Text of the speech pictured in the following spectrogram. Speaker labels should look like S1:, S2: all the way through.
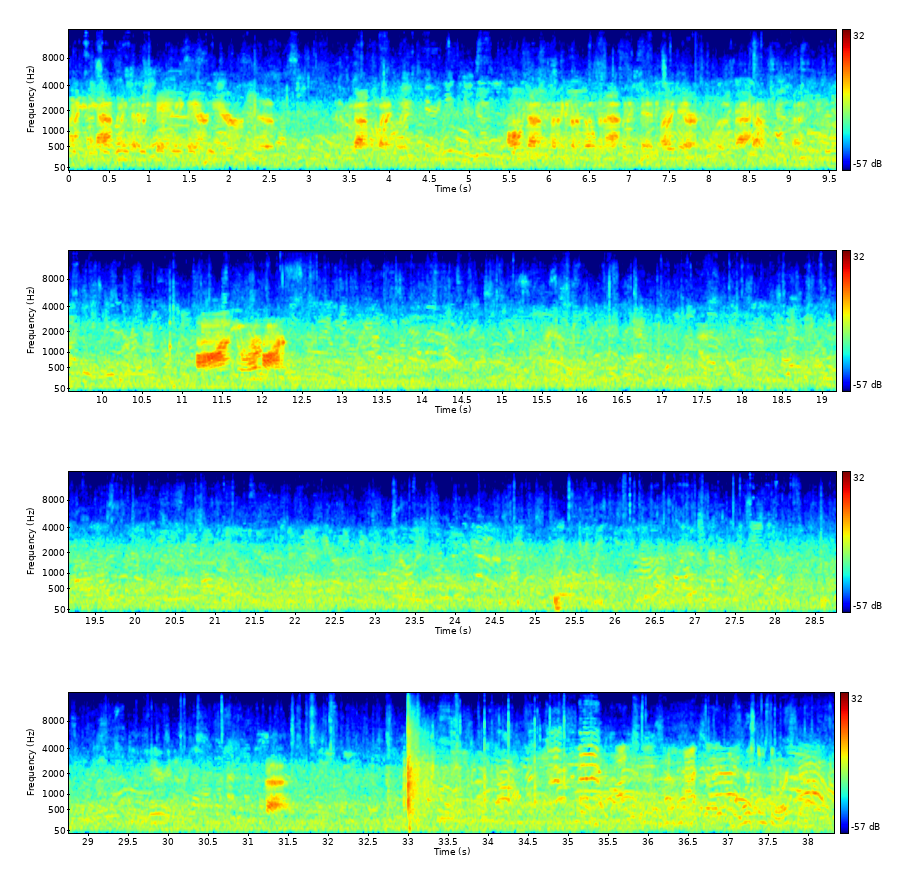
S1: Like the athletes that are standing there near the two gun plate. All guys that are built an athlete standing right there. Back up. On your mark. time. Worst comes to worst, yeah.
